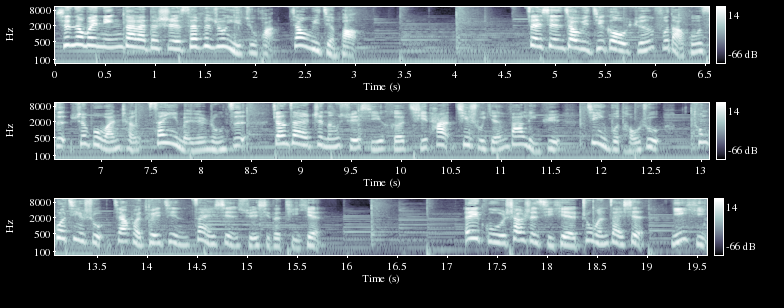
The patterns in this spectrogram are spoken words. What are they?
现在为您带来的是三分钟一句话教育简报。在线教育机构云辅导公司宣布完成三亿美元融资，将在智能学习和其他技术研发领域进一步投入，通过技术加快推进在线学习的体验。A 股上市企业中文在线拟以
